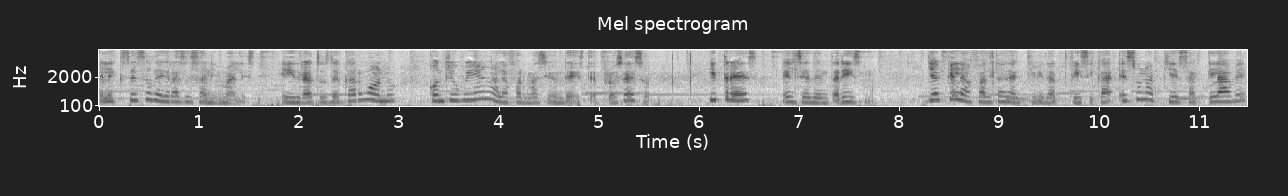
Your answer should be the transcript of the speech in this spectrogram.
el exceso de grasas animales e hidratos de carbono contribuyen a la formación de este proceso. Y 3. El sedentarismo, ya que la falta de actividad física es una pieza clave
